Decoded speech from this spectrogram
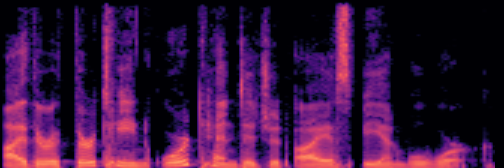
Either a 13 or 10 digit ISBN will work.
